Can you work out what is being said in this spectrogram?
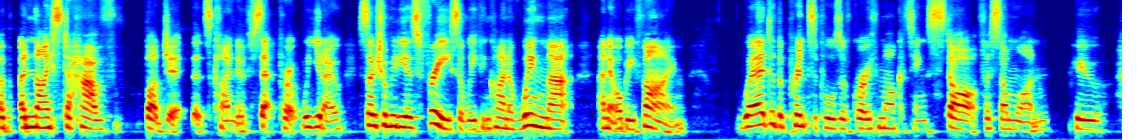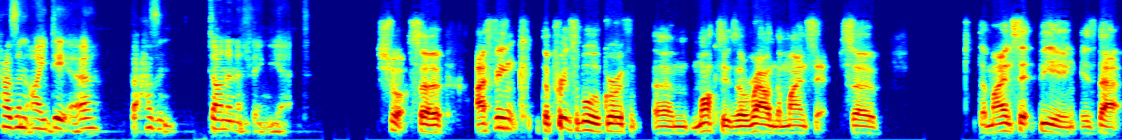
a, a nice to have budget that's kind of separate. We, you know, social media is free, so we can kind of wing that and it will be fine. Where do the principles of growth marketing start for someone who has an idea but hasn't done anything yet? Sure. So I think the principle of growth um, marketing is around the mindset. So the mindset being is that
